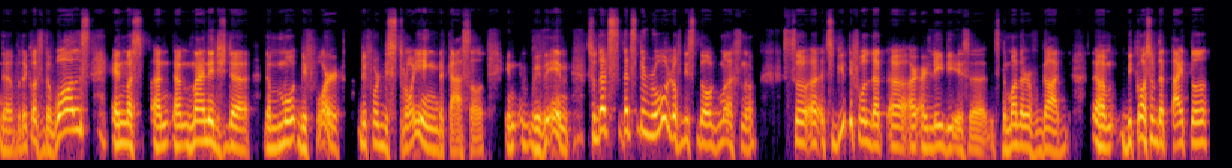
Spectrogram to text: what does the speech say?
the, the, the, walls and must uh, manage the the moat before before destroying the castle in within. So that's that's the role of these dogmas, no. So uh, it's beautiful that uh, our, our Lady is uh, the Mother of God. Um, because of the title,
